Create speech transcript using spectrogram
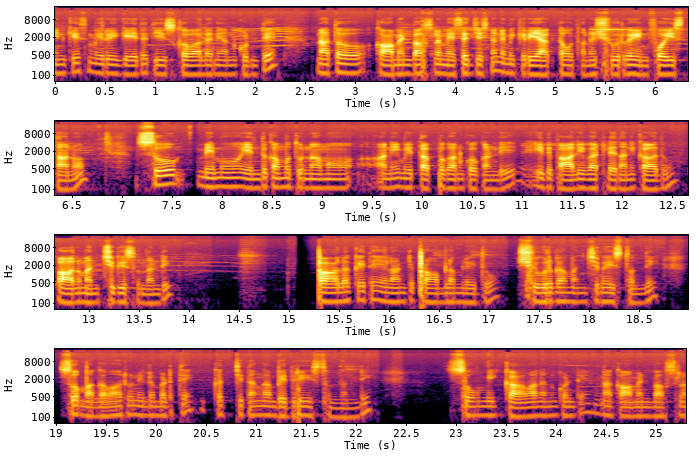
ఇన్ కేస్ మీరు ఈ గేదె తీసుకోవాలని అనుకుంటే నాతో కామెంట్ బాక్స్లో మెసేజ్ చేసినా నేను మీకు రియాక్ట్ అవుతాను షూర్గా ఇన్ఫో ఇస్తాను. సో మేము ఎందుకు అమ్ముతున్నాము అని మీరు తప్పుగా అనుకోకండి. ఇది పాలు ఇవ్వట్లేదని కాదు. పాలు మంచిగా ఇస్తుందండి. పాలకైతే ఎలాంటి ప్రాబ్లం లేదు. షూర్గా మంచిగా ఇస్తుంది. సో మగవారు నిలబడితే ఖచ్చితంగా బెదిరి ఇస్తుందండి. సో మీకు కావాలనుకుంటే నా కామెంట్ బాక్స్లో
